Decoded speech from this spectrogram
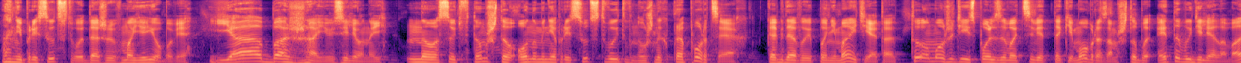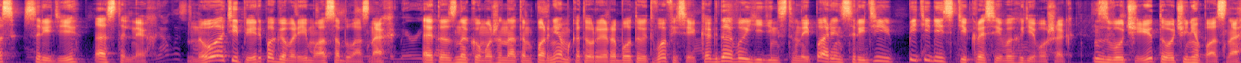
Они присутствуют даже в моей обуви. Я обожаю зеленый. Но суть в том, что он у меня присутствует в нужных пропорциях. Когда вы понимаете это, то можете использовать цвет таким образом, чтобы это выделяло вас среди остальных. Ну а теперь поговорим о соблазнах. Это знакомо женатым парням, которые работают в офисе, когда вы единственный парень среди 50 красивых девушек. Звучит очень опасно.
